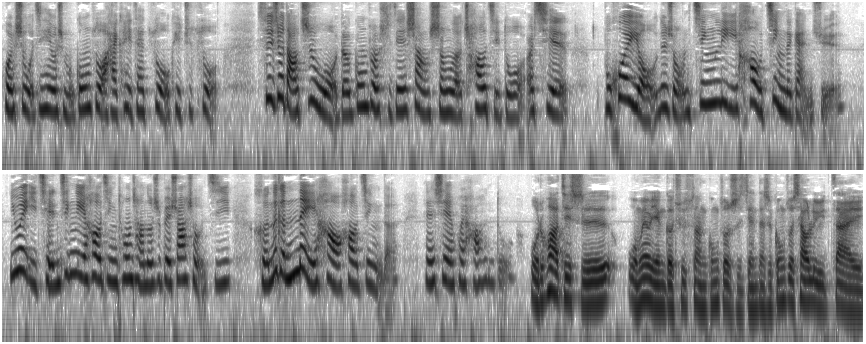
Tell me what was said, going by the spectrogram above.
或者是我今天有什么工作还可以再做，我可以去做。所以就导致我的工作时间上升了超级多，而且不会有那种精力耗尽的感觉。因为以前精力耗尽通常都是被刷手机和那个内耗耗尽的，但现在会好很多。我的话，其实我没有严格去算工作时间，但是工作效率在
